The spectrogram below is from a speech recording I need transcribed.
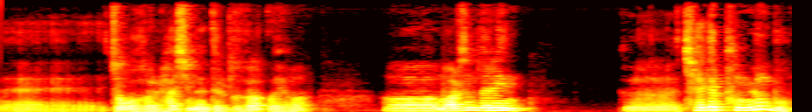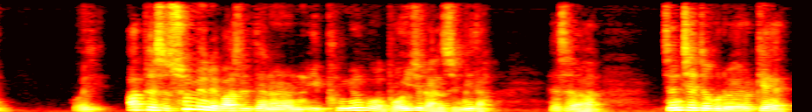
에, 조각을 하시면 될 것 같고요. 어, 말씀드린 그 최대 풍륜부 어, 앞에서 수면에 봤을 때는 이 풍륜부가 보이질 않습니다. 그래서 전체적으로 이렇게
